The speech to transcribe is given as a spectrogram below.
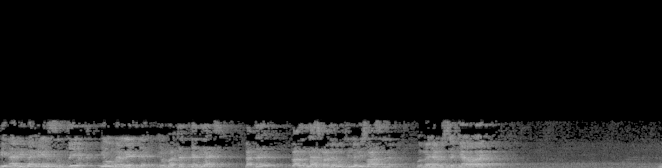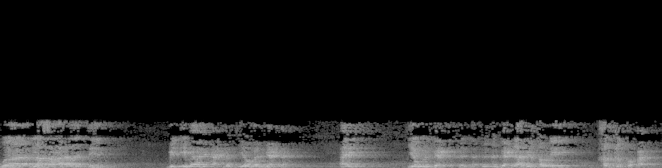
بأبي بكر الصديق يوم الردة يوم ارتد الناس. بعد بعض الناس بعد موت النبي صلى الله عليه وسلم ومنعوا الزكاة وهكذا ونصر هذا الدين بالإمام أحمد يوم المحنة. أي يوم المحنة بقول خلق القرآن.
